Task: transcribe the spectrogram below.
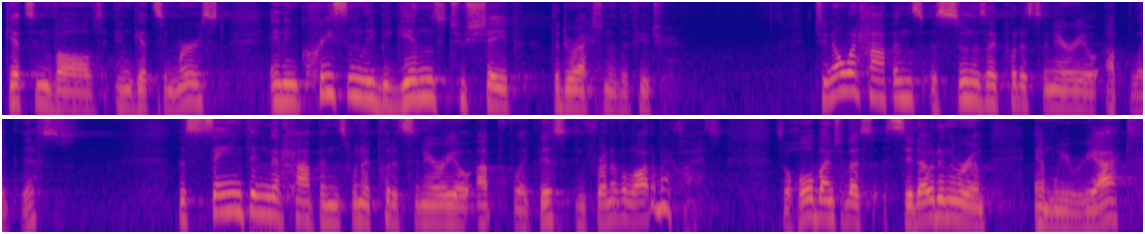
gets involved and gets immersed and increasingly begins to shape the direction of the future. Do you know what happens as soon as I put a scenario up like this? The same thing that happens when I put a scenario up like this in front of a lot of my clients. So a whole bunch of us sit out in the room and we react.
